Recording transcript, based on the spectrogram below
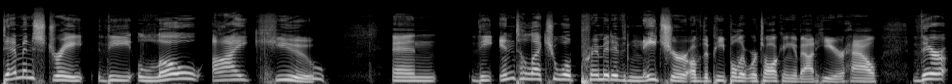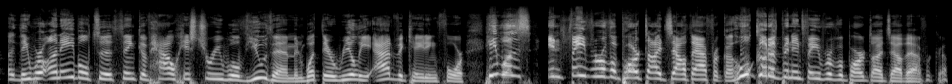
demonstrate the low IQ and the intellectual primitive nature of the people that we're talking about here how they're they were unable to think of how history will view them and what they're really advocating for. He was in favor of apartheid south africa. Who could have been in favor of apartheid south africa?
